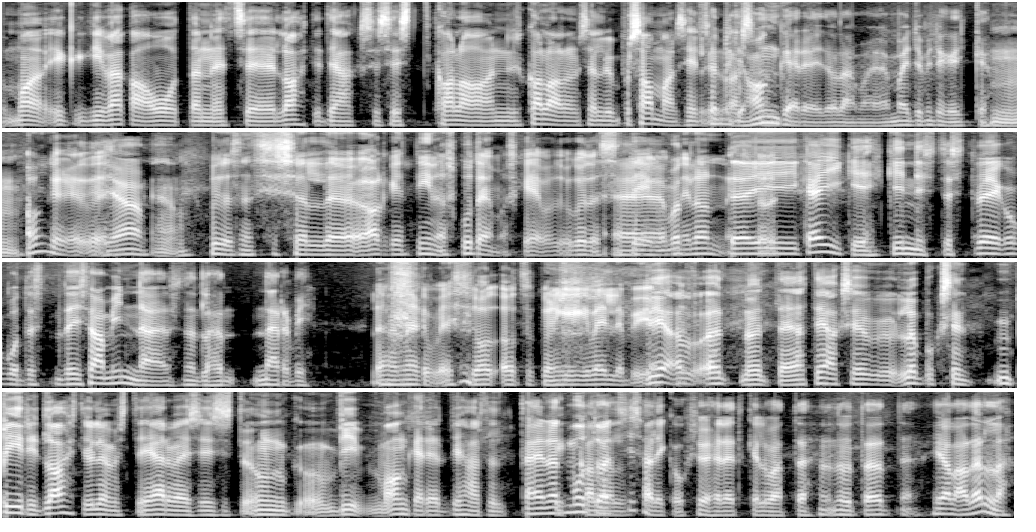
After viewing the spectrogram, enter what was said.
ma ikkagi väga ootan, et see lahti tehakse, sest kala on, kalal on seal juba sammal selga. seal pidi angereid olema ja ma ei tea mida kõike mm.. angereid või? kuidas nad siis seal Argentiinas kudemas käivad või kuidas see teekond neil on? ei käigi, kinnistest veekogudest nad ei saa minna ja siis nad lähevad närvi Lähen närvi ja siis ootad, kuni keegi välja püüab. ja vot no et jah, tehakse lõpuks need piirid lahti Ülemiste järves ja siis on angerjad vihaselt. Nad muutuvad kalal. sisalikuks ühel hetkel, vaata, nad võtavad jalad alla.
